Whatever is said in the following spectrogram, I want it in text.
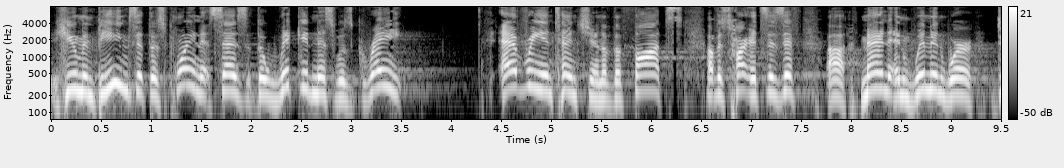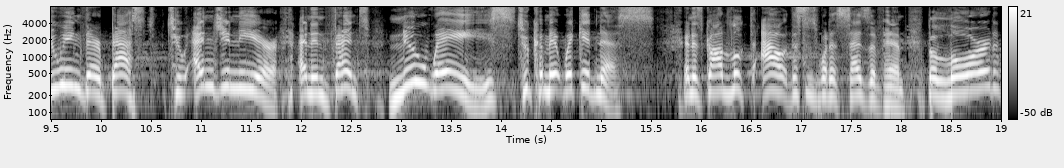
human beings at this point. It says the wickedness was great. Every intention of the thoughts of his heart, it's as if uh, men and women were doing their best to engineer and invent new ways to commit wickedness. And as God looked out, this is what it says of him The Lord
